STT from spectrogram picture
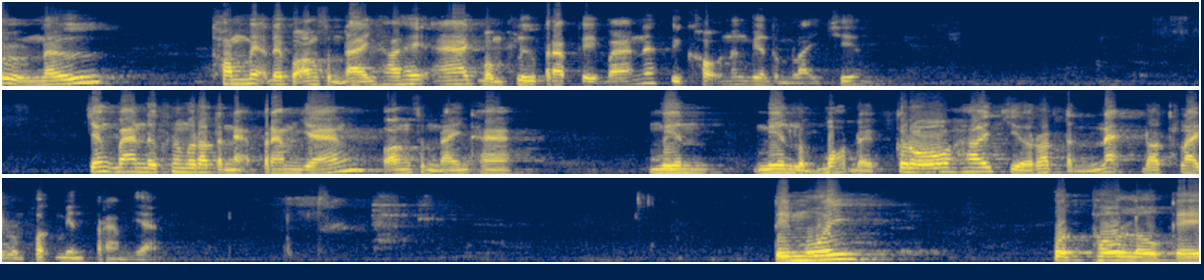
ល់នៅធម្មៈដែលព្រះអង្គសម្ដែងហើយឲ្យអាចបំភ្លឺប្រាប់គេបានណាភិក្ខុនឹងមានតម្លៃជាងចឹងបាននៅក្នុងរតនៈ5យ៉ាងព្រះអង្គសម្ដែងថាមាន មានរបស់ដែលក្រហើយជារតនៈដ៏ថ្លៃបំផុតមាន5យ៉ាងទី1ពុទ្ធោលោកេ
